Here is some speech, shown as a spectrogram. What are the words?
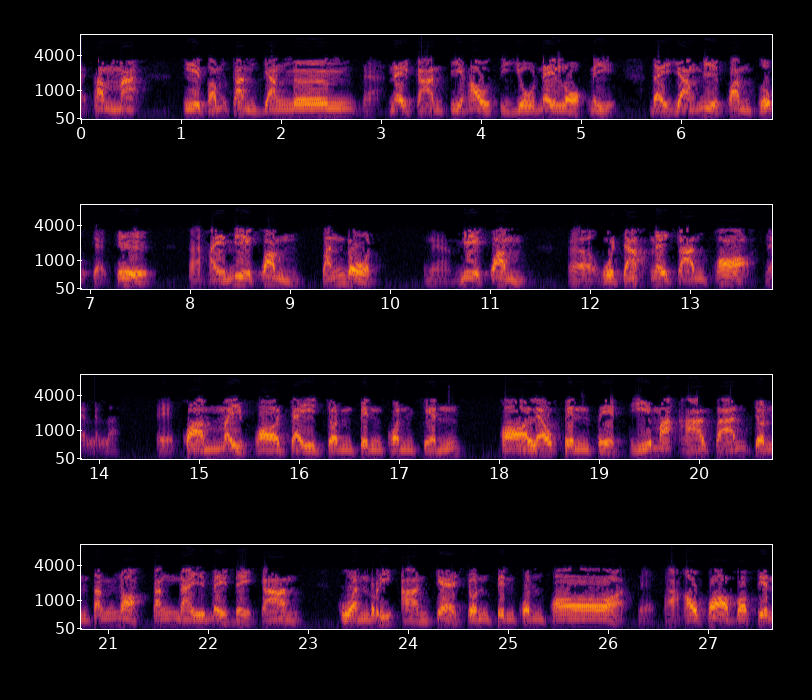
อธรรมะที่สำคัญอย่างหนึ่งในการที่เฮาสิอยู่ในโลกนี้ ได้อยังมีความสุขก็คือให้มีความสันโดษมีความเอ่อหูจักในการพ่อเนี่ยแหละความไม่พอใจจนเป็นคนเข็น พอแล้วเป็นเศรษฐีมหาศาลจนทั้งนอกทั้งในไม่ได้การ ควรริอ่านแก้จนเป็นคนพ่อเนี่ยถ้าเอาพ่อบ่เป็น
